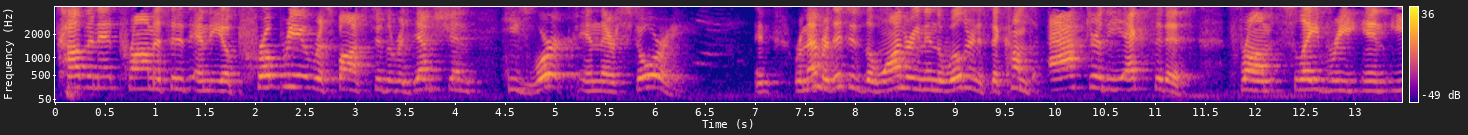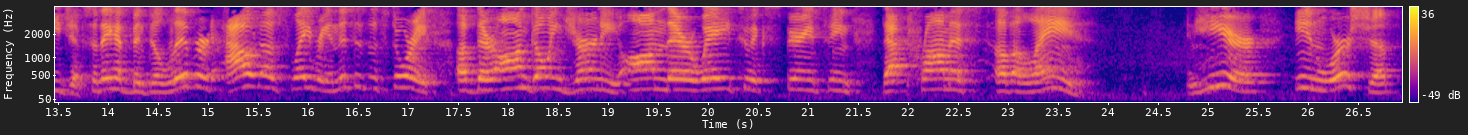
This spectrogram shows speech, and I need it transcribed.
covenant promises and the appropriate response to the redemption he's worked in their story. And remember, this is the wandering in the wilderness that comes after the Exodus from slavery in Egypt. So they have been delivered out of slavery. And this is the story of their ongoing journey on their way to experiencing that promise of a land. And here in worship,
